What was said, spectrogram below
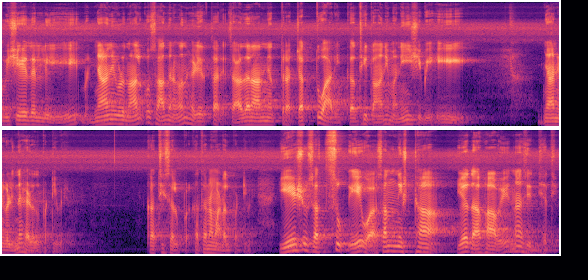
ವಿಷಯದಲ್ಲಿ ಜ್ಞಾನಿಗಳು ನಾಲ್ಕು ಸಾಧನಗಳನ್ನು ಹೇಳಿರ್ತಾರೆ. ಸಾಧನಾನ್ಯತ್ರ ಚತ್ವಾರಿ ಕಥಿತಾನಿ ಮನೀಷಿಭಿ ಜ್ಞಾನಿಗಳಿಂದ ಹೇಳಲ್ಪಟ್ಟಿವೆ. ಕಥಿಸಲ್ಪ, ಕಥನ ಮಾಡಲ್ಪಟ್ಟಿವೆ. ಯೇಷು ಸತ್ಸು ಏವ ಸನ್ನಿಷ್ಠ ಯದ್ ಅಭಾವೇ ನ ಸಿದ್ಧ್ಯತಿ.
